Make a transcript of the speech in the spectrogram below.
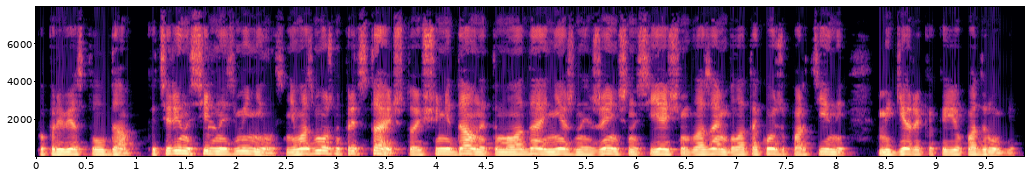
поприветствовал дам. Катерина сильно изменилась. Невозможно представить, что еще недавно эта молодая нежная женщина с сияющими глазами была такой же партийной Мегерой, как ее подруги.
